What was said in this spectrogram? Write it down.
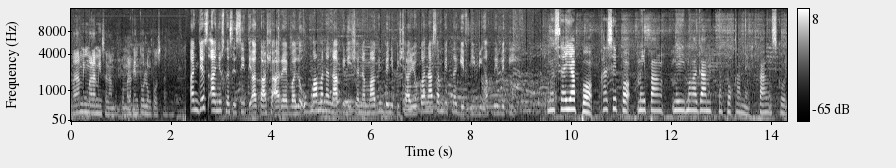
maraming maraming salamat po. Malaking tulong po sa amin. Anjes anyos na si City Atasha Arevalo ug mama na napili siya na maging benepisyaryo ka nasambit na gift-giving activity. Masaya po kasi po may pang may mga gamit na po kami pang school.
